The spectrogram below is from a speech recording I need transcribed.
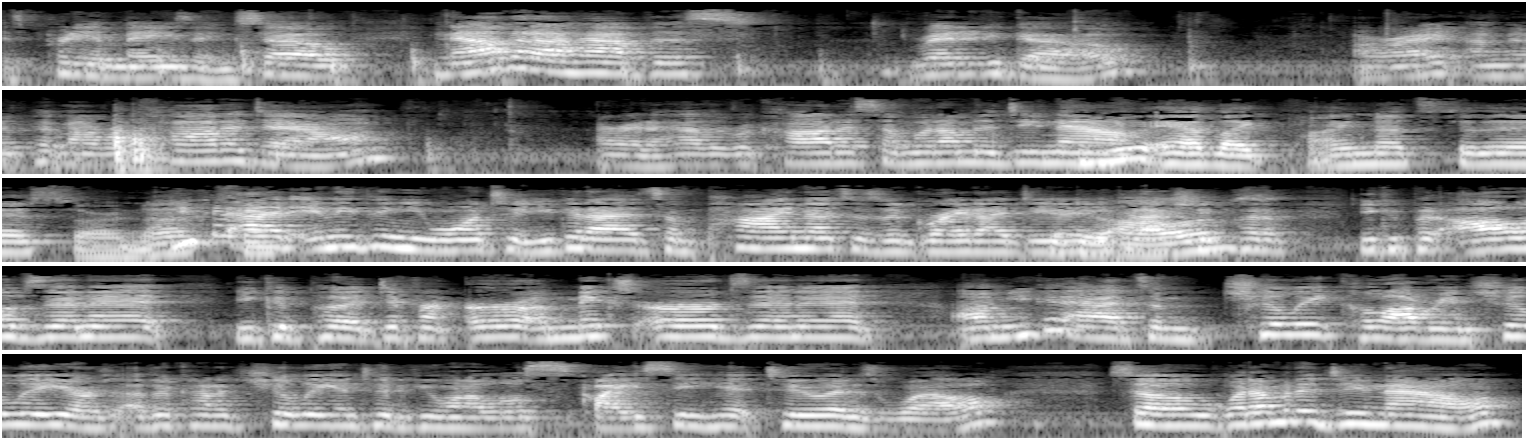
It's pretty amazing. So now that I have this ready to go, all right, I'm going to put my ricotta down. All right, I have the ricotta. So what I'm going to do now. Can you add like pine nuts to this or nuts? You can add anything you want to. You could add some pine nuts is a great idea. You You could could do actually put you could put olives in it. You could put different herb, mixed herbs in it. Um, you can add some chili, Calabrian chili, or other kind of chili into it if you want a little spicy hit to it as well. So what I'm going to do now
